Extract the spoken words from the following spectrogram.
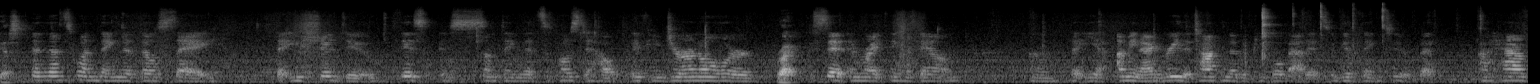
yes. And that's one thing that they'll say that you should do, is, is something that's supposed to help. If you journal or Right. sit and write things down. Um, But yeah, I mean, I agree that talking to other people about it is a good thing too, but I have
